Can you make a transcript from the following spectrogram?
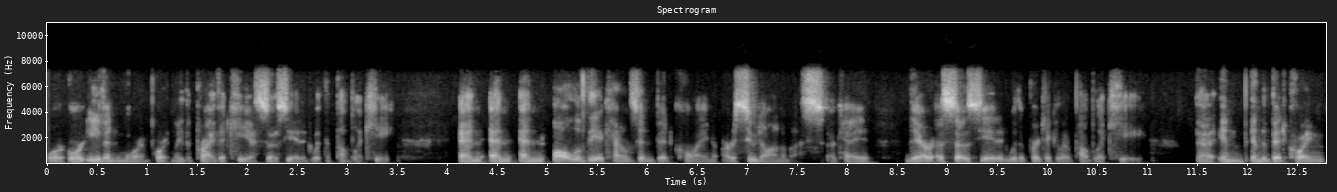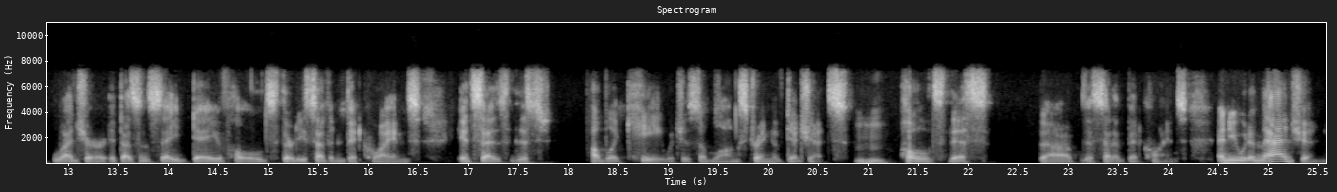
Or or even more importantly the private key associated with the public key and and and all of the accounts in bitcoin are pseudonymous okay? They're associated with a particular public key. Uh, in in the bitcoin ledger it doesn't say dave holds 37 bitcoins. It says this public key which is some long string of digits mm-hmm. holds this uh, this set of bitcoins. And you would imagine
